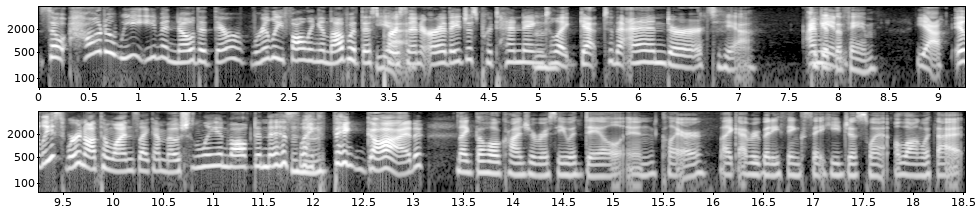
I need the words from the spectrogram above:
So how do we even know that they're really falling in love with this Yeah. person or are they just pretending to Mhm. like get to the end or yeah. To I get mean, the fame. Yeah, at least we're not the ones like emotionally involved in this. Mhm. Like thank God. Like the whole controversy with Dale and Clare. Like everybody thinks that he just went along with that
